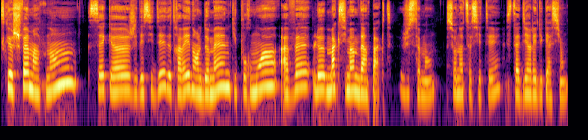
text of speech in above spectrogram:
Ce que je fais maintenant, c'est que j'ai décidé de travailler dans le domaine qui, pour moi, avait le maximum d'impact, justement, sur notre société, c'est-à-dire l'éducation,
